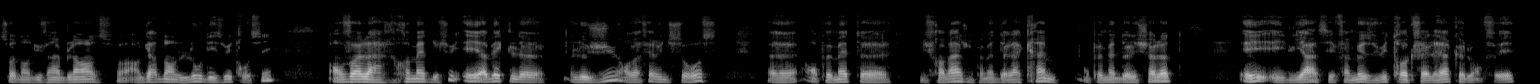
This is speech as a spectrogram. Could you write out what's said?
soit dans du vin blanc, soit en gardant l'eau des huîtres aussi, on va la remettre dessus, et avec le, jus, on va faire une sauce. Euh, on peut mettre euh, du fromage, on peut mettre de la crème, on peut mettre de l'échalote, et il y a ces fameuses huîtres Rockefeller que l'on fait,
